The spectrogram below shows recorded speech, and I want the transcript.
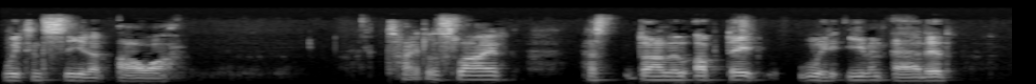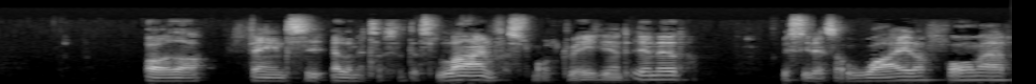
we can see that our title slide has done a little update. We even added other fancy elements such as this line with a small gradient in it. We see there's a wider format.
